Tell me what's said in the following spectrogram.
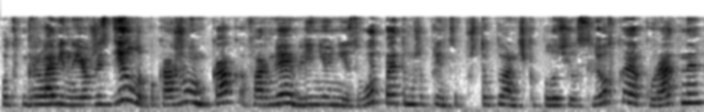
Вот горловину я уже сделала, покажу вам, как оформляем линию низу. Вот по этому же принципу, чтобы планочка получилась легкая, аккуратная,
